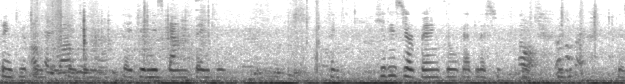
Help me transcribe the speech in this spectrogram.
Thank you. Thank Okay, you. God Thank you. Thank you, Miss Kang. Thank you. Thank you. Here is your pen too. God bless you. Oh, Thank Oh, you. Yes.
